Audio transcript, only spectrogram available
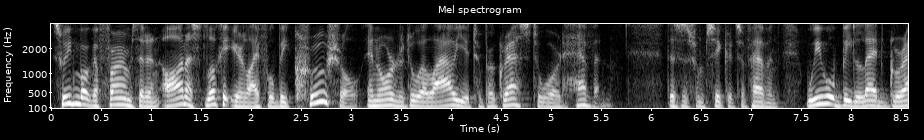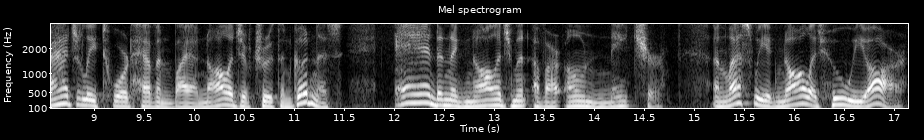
Swedenborg affirms that an honest look at your life will be crucial in order to allow you to progress toward heaven. This is from Secrets of Heaven. We will be led gradually toward heaven by a knowledge of truth and goodness and an acknowledgement of our own nature. Unless we acknowledge who we are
